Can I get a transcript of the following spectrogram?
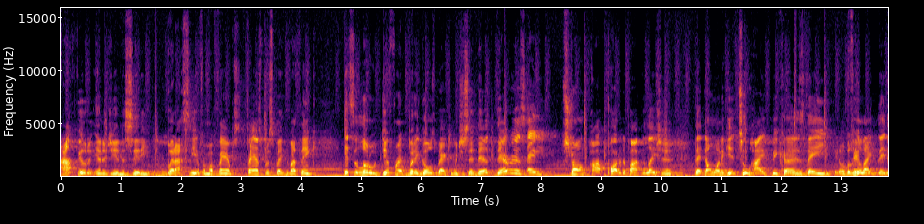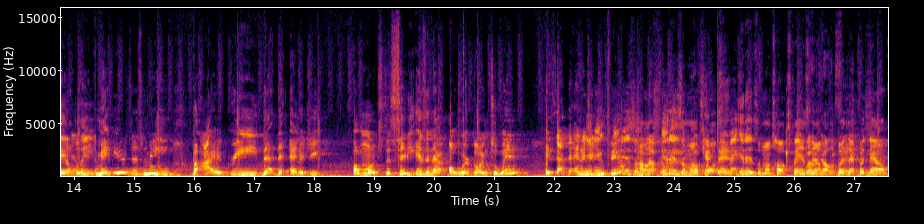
I feel the energy in the city, Mm-hmm. but I see it from a fan fan's perspective. I think it's a little different, but it goes back to what you said. There there is a strong pop, part of the population that don't want to get too hyped because they, don't feel like they, they don't believe. Maybe it's just me, but I agree that the energy amongst the city isn't that oh we're going to win. Is that the energy It you feel? it is amongst, it is amongst Okay, Hawks then. it is amongst Hawks fans Well, now. y'all are but that, but now,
